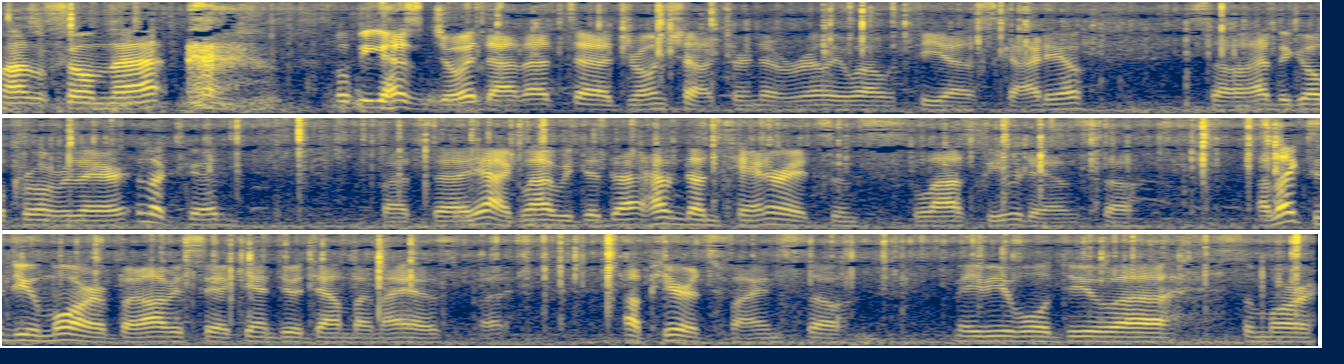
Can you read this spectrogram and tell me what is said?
Might as well film that. Hope you guys enjoyed that. That uh, drone shot turned out really well with the uh, Skydio. So I had the GoPro over there. It looked good. But uh, yeah, glad we did that. haven't done tannerite since the last beaver dam, so I'd like to do more, but obviously I can't do it down by my house. But up here it's fine. So maybe we'll do uh, some more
